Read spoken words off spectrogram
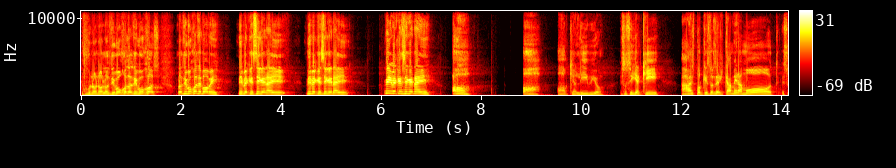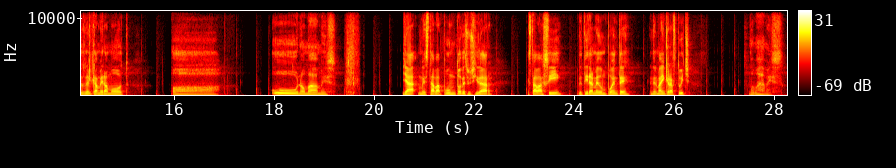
No, no, no, los dibujos, los dibujos. Los dibujos de Bobby. Dime que siguen ahí. Dime que siguen ahí. Dime que siguen ahí. Oh. Oh. Oh, qué alivio. Eso sigue aquí. Ah, es porque eso es del camera mod. Eso es del camera mod. Oh. Uh, no mames. Ya me estaba a punto de suicidar. Estaba así, de tirarme de un puente en el Minecraft Twitch. No mames.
